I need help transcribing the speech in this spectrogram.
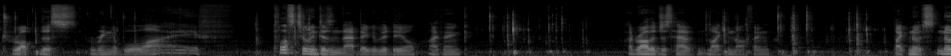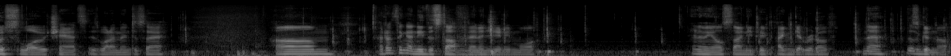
drop this ring of life. Plus two int isn't that big of a deal, I think. I'd rather just have, like, nothing. Like, no no slow chance is what I meant to say. Um, I don't think I need the Staff of Energy anymore. Anything else I need to, I can get rid of? Nah, this is good enough.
